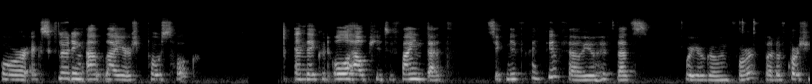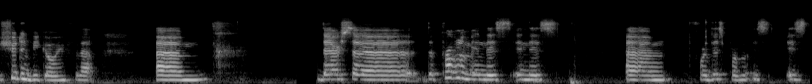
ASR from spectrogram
or excluding outliers post hoc. And they could all help you to find that significant p value if that's what you're going for, but of course you shouldn't be going for that. Um, there's a the problem in this in this um, for this problem is is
